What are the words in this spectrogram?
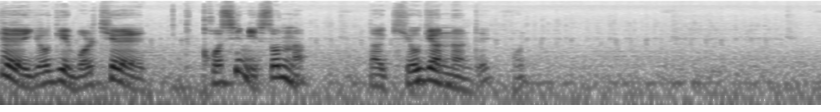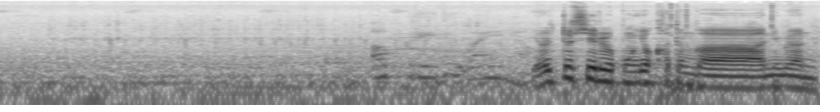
어떻게 여기 멀티에 거신이 있었나? 나 기억이 안 나는데. 어? 업그레이드 완료. 12시를 공격하든가 아니면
